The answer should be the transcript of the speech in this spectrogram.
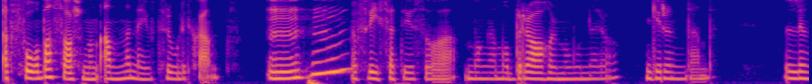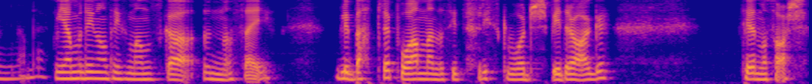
Att få massage av någon annan är ju otroligt skönt. Mhm. Och frisätter ju så många må bra-hormoner och grundande, lugnande. Ja, men det är någonting som man ska unna sig. Bli bättre på att använda sitt friskvårdsbidrag till en massage.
